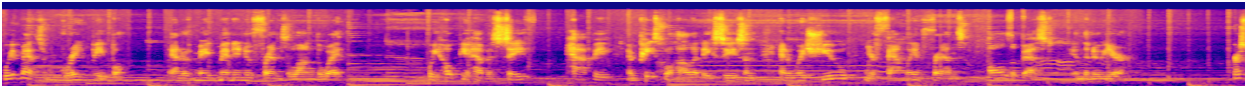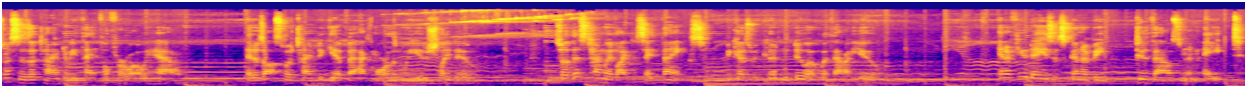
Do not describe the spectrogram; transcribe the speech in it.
We've met some great people and have made many new friends along the way. We hope you have a safe, happy, and peaceful holiday season and wish you, your family, and friends all the best in the new year. Christmas is a time to be thankful for what we have. It is also a time to give back more than we usually do. So this time we'd like to say thanks because we couldn't do it without you. In a few days it's going to be 2008.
